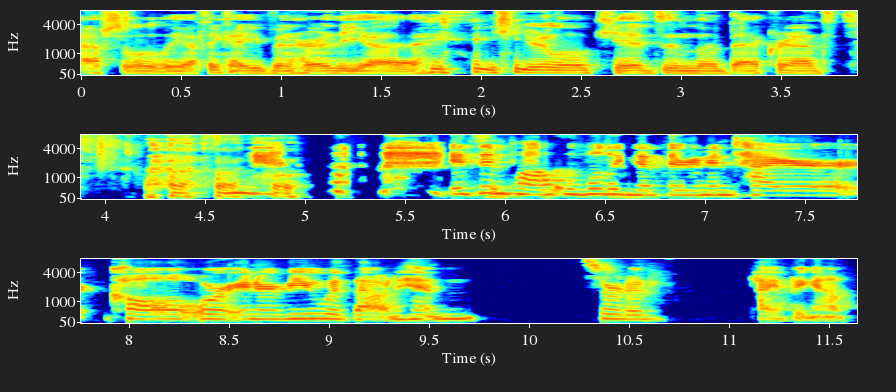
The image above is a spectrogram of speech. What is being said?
Absolutely. I think I even heard the uh, your little kids in the background. it's impossible to get through an entire call or interview without him sort of piping up.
